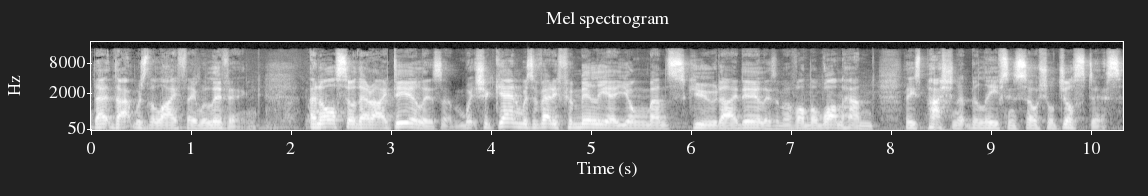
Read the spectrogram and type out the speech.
That, that was the life they were living. And also their idealism, which again was a very familiar young man's skewed idealism of, on the one hand, these passionate beliefs in social justice,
